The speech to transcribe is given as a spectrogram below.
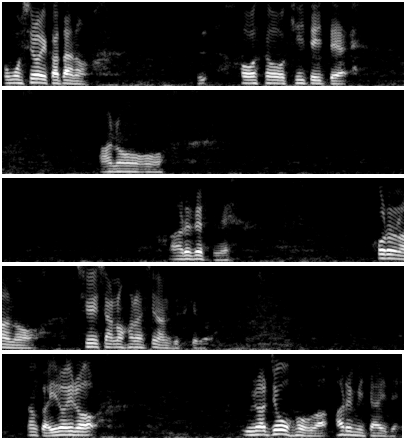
面白い方の放送を聞いていて、あのーあれですね。コロナの注射の話なんですけど、なんかいろいろ裏情報があるみたいで、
